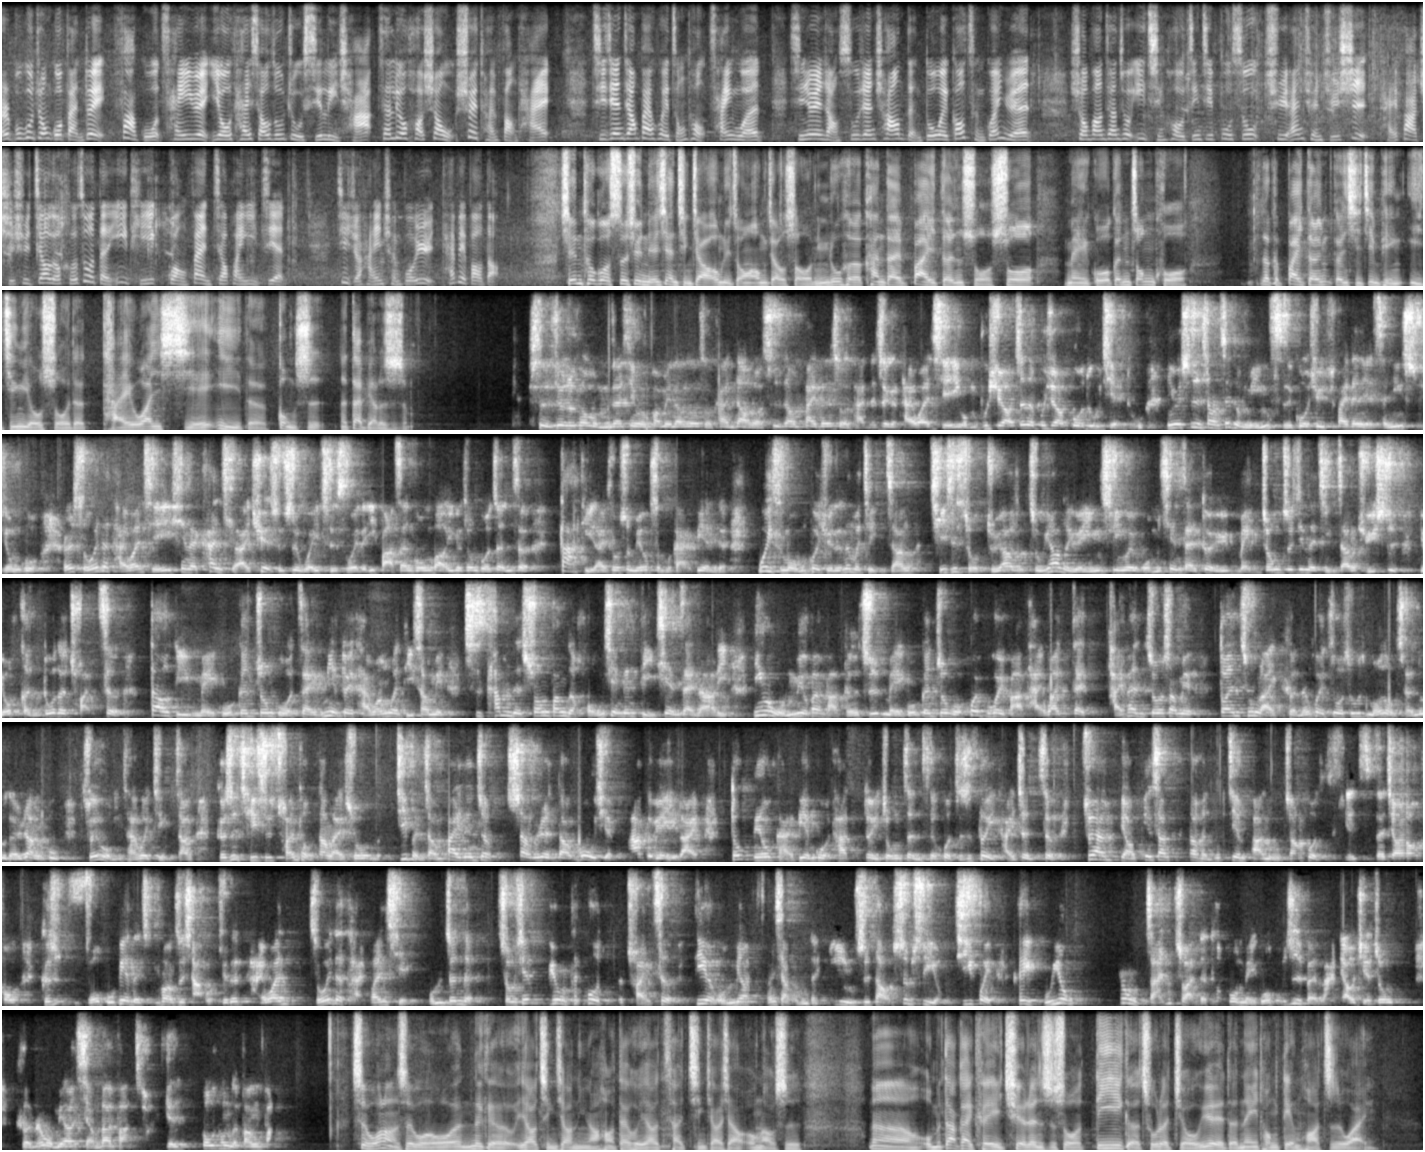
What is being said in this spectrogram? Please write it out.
而不顾中国反对，法国参议院友台小组主席理查在六号上午率团访台，期间将拜会总统蔡英文、行政院长苏贞昌等多位高层官员。双方将就疫情后经济复苏、区域安全局势、台法持续交流合作等议题广泛交换意见。记者韩英陈博玉台北报道。先透过视讯连线请教翁理中翁教授，您如何看待拜登所说美国跟中国？那个拜登跟习近平已经有所谓的台湾协议的共识，那代表的是什么？是，就如同我们在新闻画面当中所看到的，事实上，拜登所谈的这个台湾协议，我们不需要，真的不需要过度解读，因为事实上，这个名词过去拜登也曾经使用过。而所谓的台湾协议，现在看起来确实是维持所谓的一法三公报、一个中国政策，大体来说是没有什么改变的。为什么我们会觉得那么紧张？其实所主要主要的原因，是因为我们现在对于美中之间的紧张局势有很多的揣测，到底美国跟中国在面对台湾问题上面，是他们的双方的红线跟底线。在哪里？因为我们没有办法得知美国跟中国会不会把台湾在谈判桌上面端出来，可能会做出某种程度的让步，所以我们才会紧张。可是其实传统上来说，基本上拜登政府上任到目前八个月以来都没有改变过他对中政策或者是对台政策。虽然表面上看到很多剑拔弩张或者是言辞的交锋，可是主轴不变的情况之下，我觉得台湾所谓的台湾协我们真的首先不用太过度的揣测，第二我们要想想我们的。应知道是不是有机会可以不用用辗转的透过美国或日本来了解中，可能我们要想办法找一些沟通的方法。是王老师，我我那个也要请教您了哈，待会要再请教一下翁老师。那我们大概可以确认是说，第一个除了九月的那一通电话之外，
